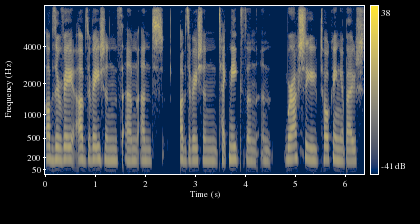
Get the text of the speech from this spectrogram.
observa- observations and, and observation techniques and, and we're actually talking about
